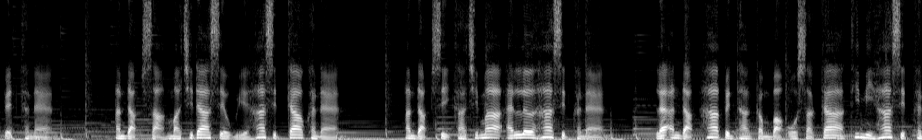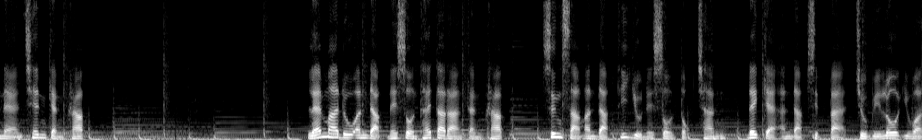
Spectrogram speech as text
61 คะแนน อันดับ 3 มาชิดาเซลเวีย 59 คะแนน อันดับ 4 คาชิมาแอลเลอร์ 50 คะแนน และอันดับ 5 เป็นทางกัมบะโอซาก้าที่มี 50 คะแนนเช่นกันครับ และมาดูอันดับในโซนท้ายตารางกันครับ ซึ่ง 3 อันดับที่อยู่ในโซนตกชั้น ได้แก่อันดับ 18 จูบิโลอิวา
